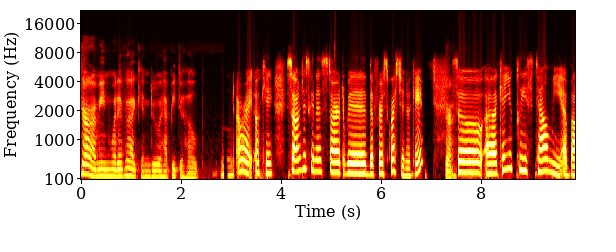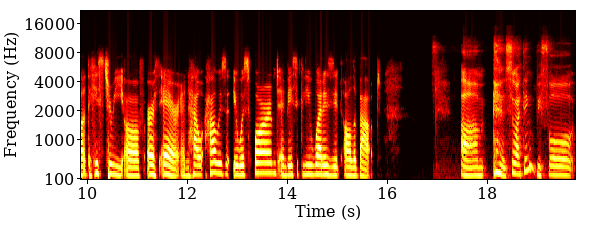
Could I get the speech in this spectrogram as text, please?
Sure, I mean, whatever I can do, happy to help. Mm, All right, okay. So I'm just gonna start with the first question, okay? Sure. So, uh, can you please tell me about the history of Earth Heir and how how is it, it was formed and basically what is it all about? Um, so I think before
